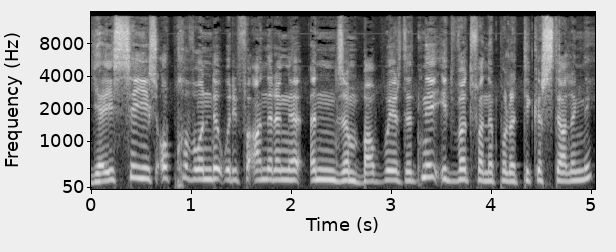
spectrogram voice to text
Jy sê jy's opgewonde oor die veranderinge in Zimbabwe. Is dit nie iets wat van 'n politieke stelling nie?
